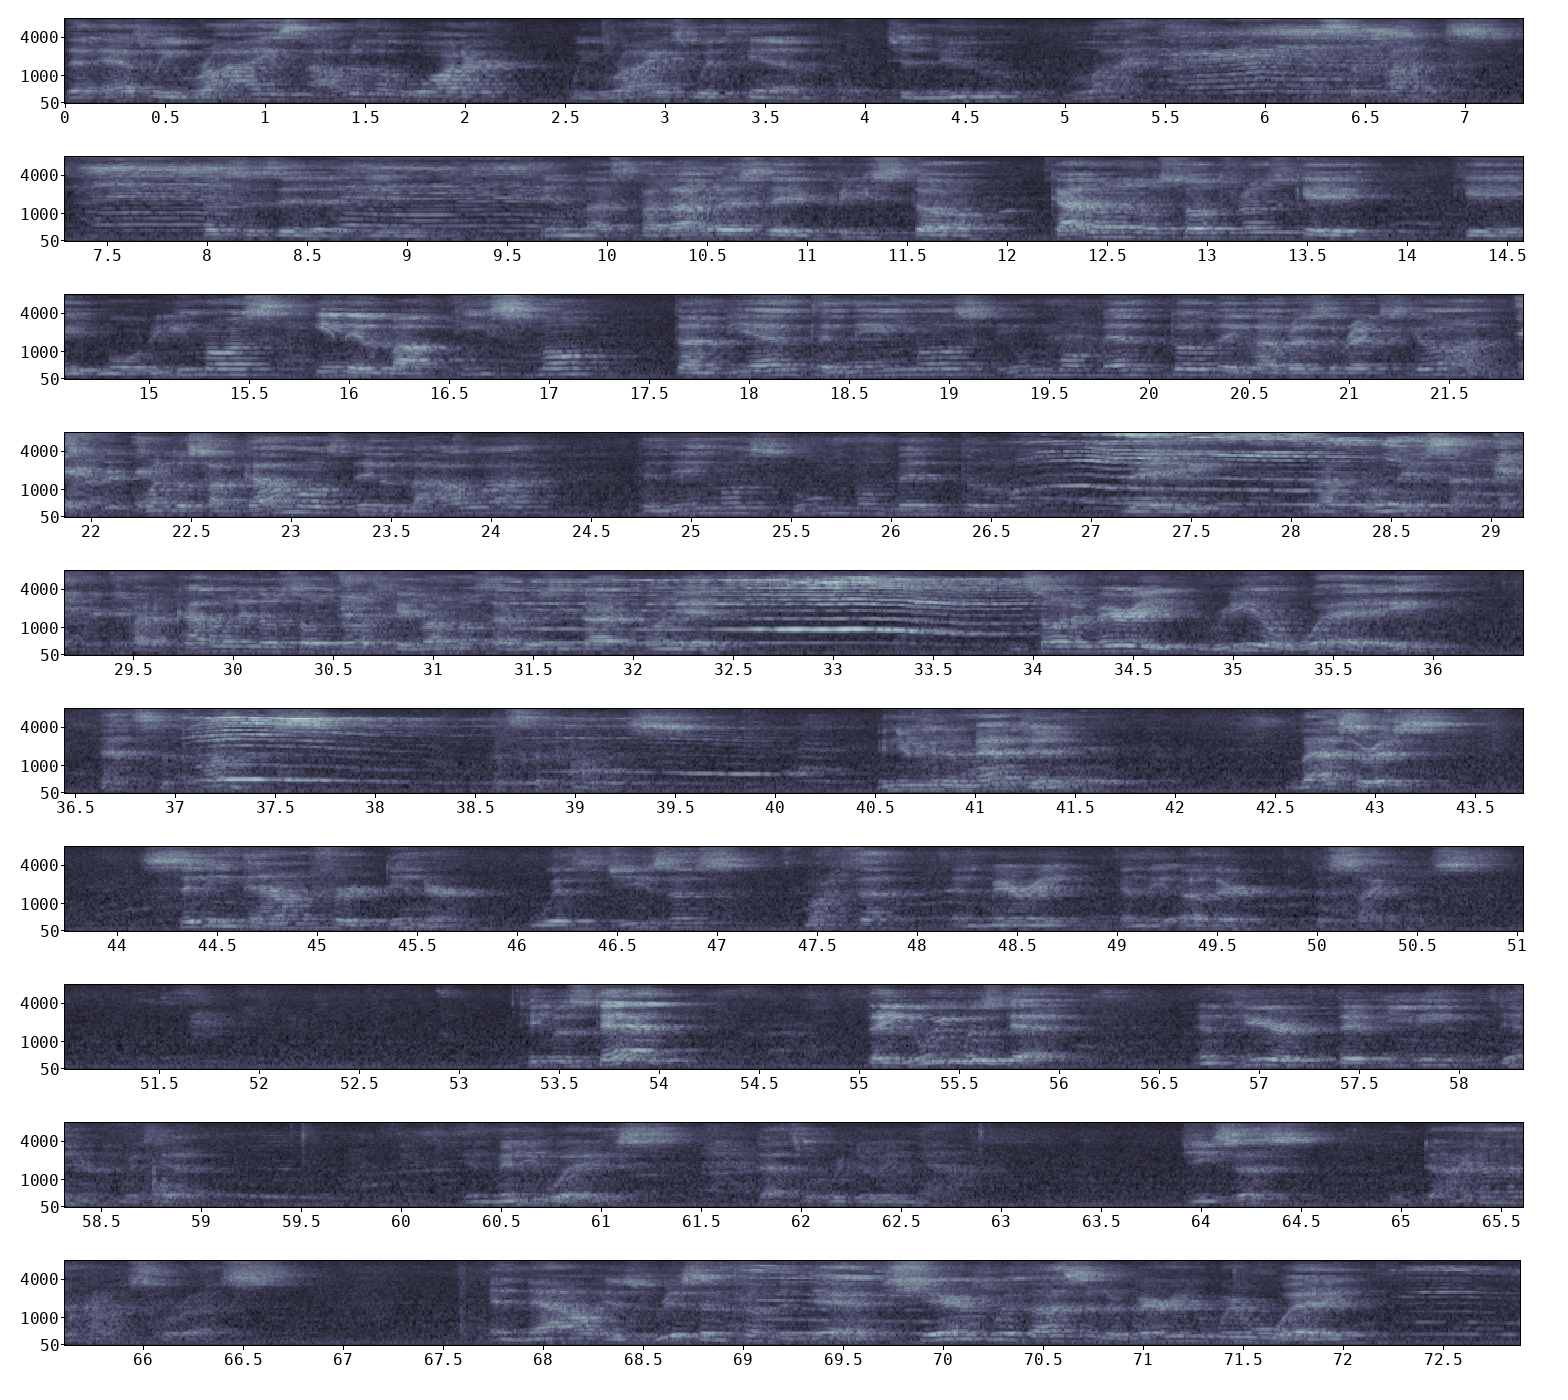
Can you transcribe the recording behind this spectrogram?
that as we rise out of the water, we rise with him to new life. That's. Entonces, en, en las palabras de Cristo, cada uno de nosotros que, que morimos en el bautismo, también tenemos un momento de la resurrección. Cuando salgamos del agua, tenemos un momento de la promesa para cada uno de nosotros que vamos a resucitar con Él. So in a very real way, that's the promise. That's the promise. And you can imagine Lazarus sitting down for dinner with Jesus, Martha, and Mary, and the other disciples. He was dead. They knew he was dead. And here they're eating dinner with him. In many ways, that's what we're doing now. Jesus, who died on the cross for us, and now is risen from the dead, shares with us in a very real way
